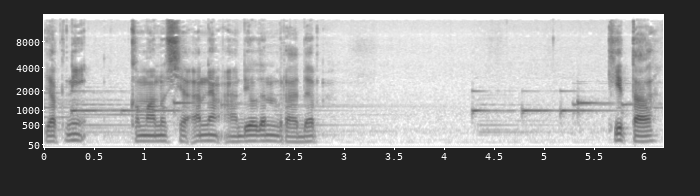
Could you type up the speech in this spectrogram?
yakni kemanusiaan yang adil dan beradab. Kita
